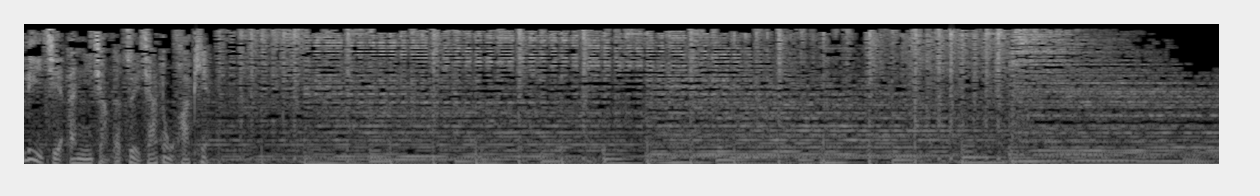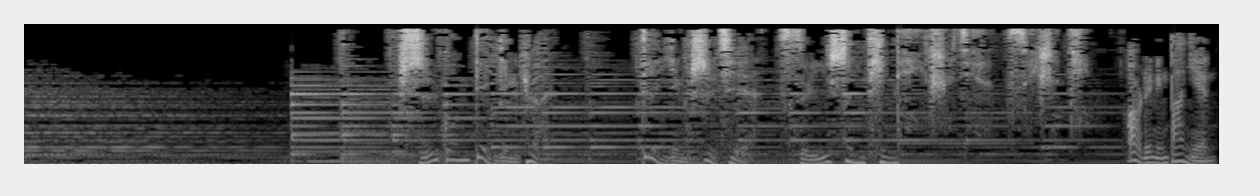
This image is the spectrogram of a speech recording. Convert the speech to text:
历届安妮奖的最佳动画片。时光电影院电影世界随身听。世界随身听。二零零八年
